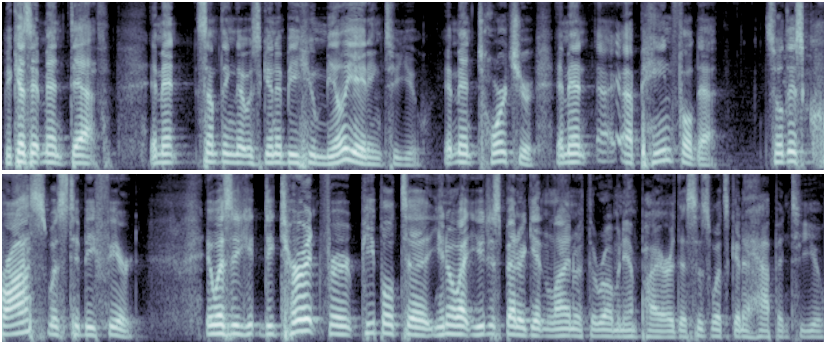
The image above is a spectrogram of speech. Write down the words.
because it meant death. It meant something that was going to be humiliating to you. It meant torture. It meant a, a painful death. So this cross was to be feared. It was a deterrent for people to, you know what, you just better get in line with the Roman Empire, this is what's going to happen to you.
